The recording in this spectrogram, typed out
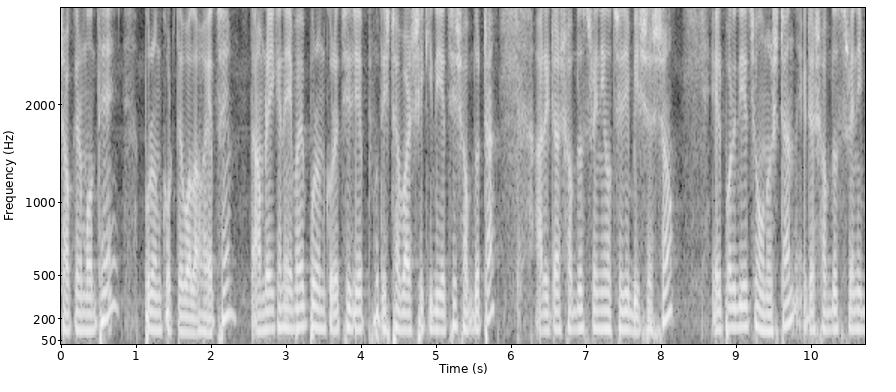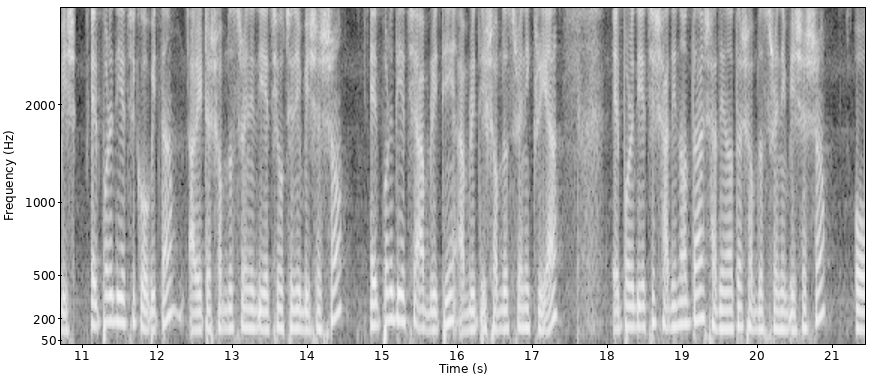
চকের মধ্যে পূরণ করতে বলা হয়েছে। তো আমরা এখানে এভাবে পূরণ করেছি যে প্রতিষ্ঠা বার্ষিকী দিয়েছি শব্দটা, আর এটা শব্দ শ্রেণি হচ্ছে যে বিশেষ্য। এরপরে দিয়েছে অনুষ্ঠান, এটা শব্দ শ্রেণি বিশ, এরপরে দিয়েছি কবিতা, আর এটা শব্দ শ্রেণি দিয়েছে হচ্ছে যে বিশেষ্য। এরপরে দিয়েছি আবৃত্তি আবৃত্তির শব্দ শ্রেণি ক্রিয়া। এরপরে দিয়েছি স্বাধীনতা স্বাধীনতা শব্দ শ্রেণি বিশেষ্য। ও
